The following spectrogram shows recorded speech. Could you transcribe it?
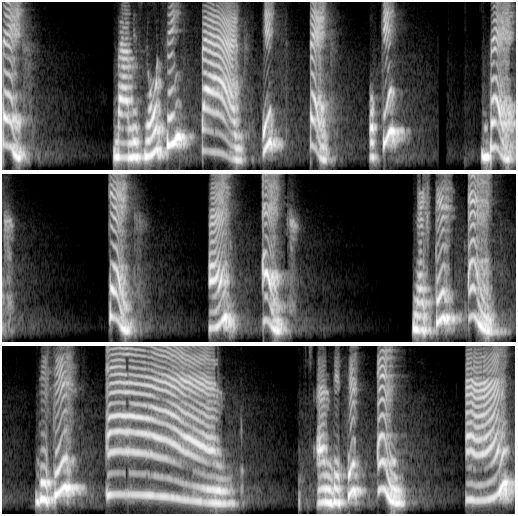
peg. Ma'am is not saying bag, it's peg. Okay? Beg, keg and egg. Next is N. This is an. And this is N and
